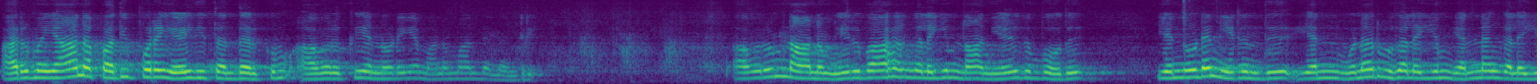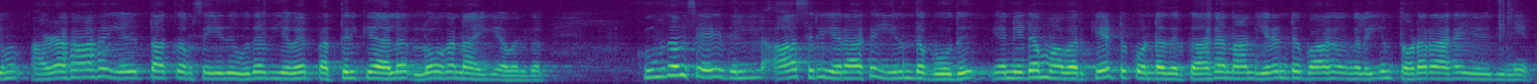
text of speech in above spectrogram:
அருமையான பதிப்புரை எழுதி தந்ததற்கும் அவருக்கு என்னுடைய மனமார்ந்த நன்றி. அவரும் நானும் இரு பாகங்களையும் நான் எழுதும்போது என்னுடன் இருந்து என் உணர்வுகளையும் எண்ணங்களையும் அழகாக எழுத்தாக்கம் செய்து உதவியவர் பத்திரிகையாளர் லோகநாயகி அவர்கள். குமுதம் செய்தில் ஆசிரியராக இருந்தபோது என்னிடம் அவர் கேட்டுக்கொண்டதற்காக நான் இரண்டு பாகங்களையும் தொடராக எழுதினேன்.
